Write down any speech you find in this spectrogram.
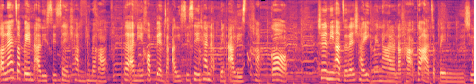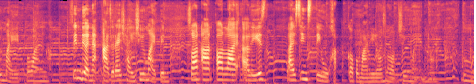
ตอนแรกจะเป็น Alice Station ใช่ไหมคะ แต่อันนี้เขาเปลี่ยนจาก Alice Station เนี่ยเป็น Alice ค่ะ ก็ ชื่อนี้อาจจะได้ใช้อีกไม่นานแล้วนะคะ ก็อาจจะเป็นชื่อใหม่ประมาณสิ้นเดือนเนี่ยอาจจะได้ใช้ชื่อใหม่เป็นซ่อนอาร์ตออนไลน์ Alice Rising Steel ค่ะ ก็ประมาณนี้เนาะสำหรับชื่อใหม่นะคะอืม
